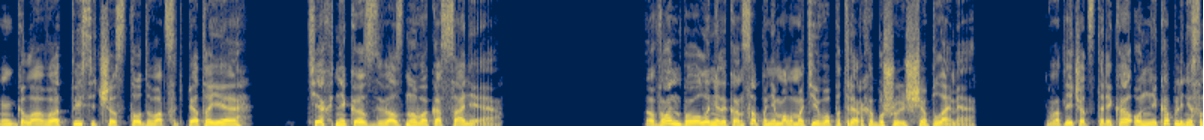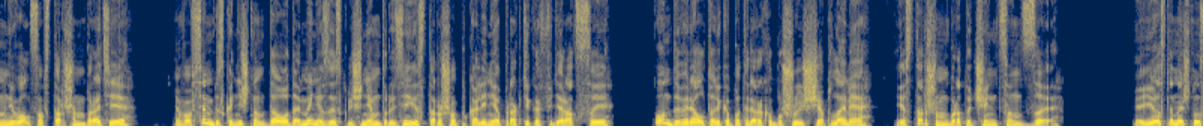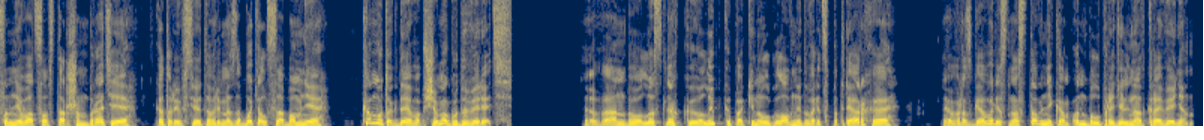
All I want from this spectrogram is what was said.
Глава 1125. Техника звездного касания. Ван Буэлэ не до конца понимал мотива патриарха бушующее пламя. В отличие от старика, он ни капли не сомневался в старшем брате. Во всем бесконечном дао-домене, за исключением друзей и старшего поколения практиков Федерации, он доверял только патриарху бушующее пламя и старшему брату Чэнь Цэнзэ. Если начну сомневаться в старшем брате, который все это время заботился обо мне, кому тогда я вообще могу доверять? Ван Буэлэ с легкой улыбкой покинул главный дворец патриарха. В разговоре с наставником он был предельно откровенен.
